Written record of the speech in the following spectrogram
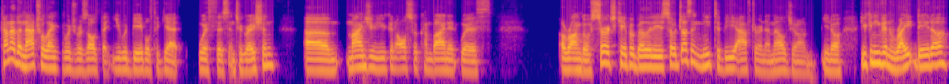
kind of the natural language result that you would be able to get with this integration. Um, mind you, you can also combine it with Arango search capabilities, so it doesn't need to be after an ML job. You know, you can even write data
